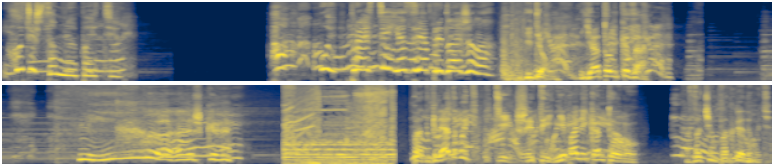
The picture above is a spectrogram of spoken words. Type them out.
Хочешь со мной пойти? А, ой, прости, я зря предложила. Идем, я только за. Милашка. Подглядывать? Тише ты, не пали контору. Зачем подглядывать?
